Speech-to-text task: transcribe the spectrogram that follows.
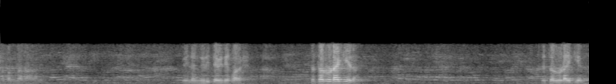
سبق نه راغلی ویلنګری ته دې خورا شي ته روړې کېده د ته ډوډۍ کېده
